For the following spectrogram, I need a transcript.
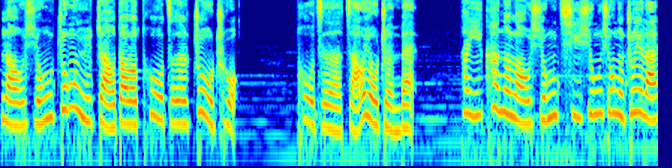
老熊终于找到了兔子的住处。兔子早有准备，他一看到老熊气汹汹地追来，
